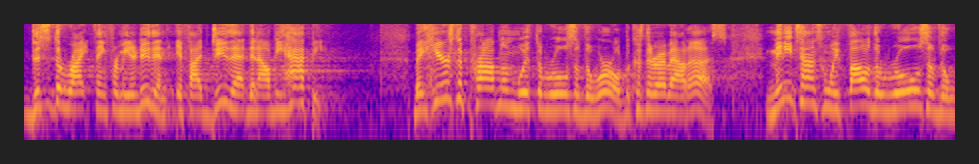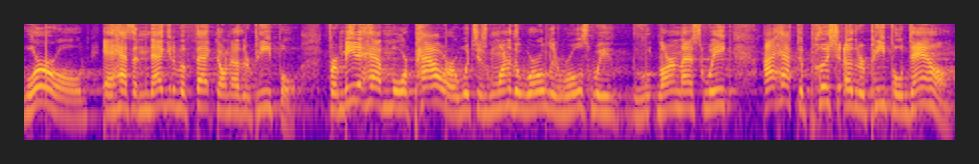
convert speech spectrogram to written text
this is the right thing for me to do then. If I do that, then I'll be happy. But here's the problem with the rules of the world because they're about us. Many times when we follow the rules of the world, it has a negative effect on other people. For me to have more power, which is one of the worldly rules we learned last week, I have to push other people down.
